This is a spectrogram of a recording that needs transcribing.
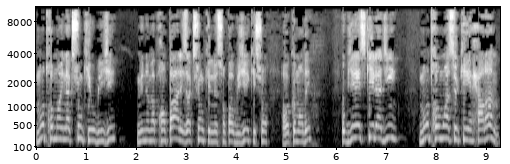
montre-moi une action qui est obligée, mais ne m'apprends pas les actions qui ne sont pas obligées et qui sont recommandées? Ou bien est-ce qu'il a dit, montre-moi ce qui est haram,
